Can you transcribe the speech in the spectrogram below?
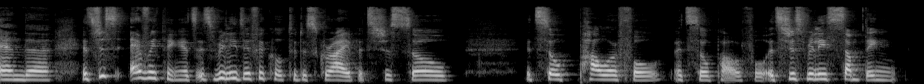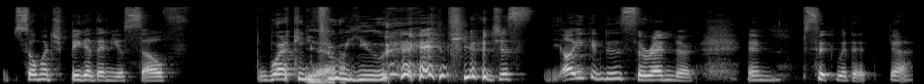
And, uh, it's just everything. It's, it's really difficult to describe. It's just so, it's so powerful. It's so powerful. It's just really something so much bigger than yourself working yeah. through you. and you're just, all you can do is surrender and sit with it. Yeah.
